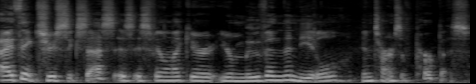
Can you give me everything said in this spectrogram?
I think true success is, is feeling like you're you're moving the needle in terms of purpose.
